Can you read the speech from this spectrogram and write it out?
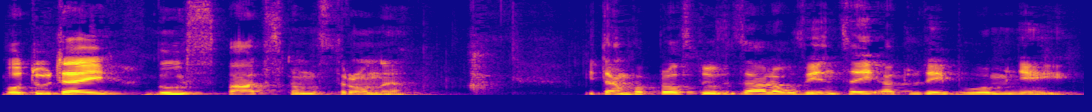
bo tutaj był spad w tą stronę. I tam po prostu zalał więcej, a tutaj było mniej.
